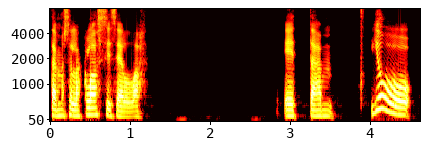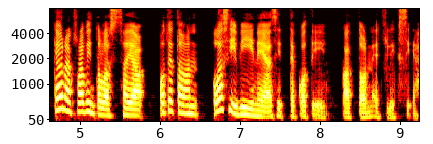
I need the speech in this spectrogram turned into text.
tämmöisellä klassisella, että joo, käydäänkö ravintolassa ja otetaan lasi viinejä sitten kotiin katsoa Netflixiä.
